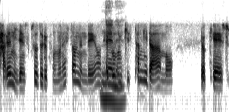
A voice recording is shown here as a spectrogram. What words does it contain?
다른 이제 숙소들을 방문했었는데요. 대부분 네네. 비슷합니다. 뭐 이렇게 수,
